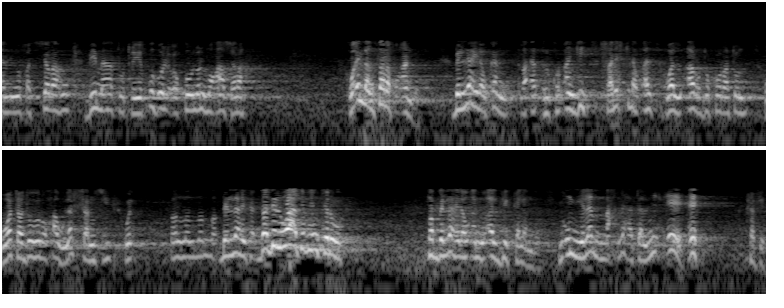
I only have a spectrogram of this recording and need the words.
أن يفسره بما تطيقه العقول المعاصرة. والا انصرفوا عنه. بالله لو كان القرآن جه صريح كده وقال والأرض كرة وتدور حول الشمس وال... الله الله الله. بالله كده ده دلوقتي بينكروه طب بالله لو أنه قال دي الكلام ده يقوم يلمح لها تلميح إيه؟ إيه؟ خفيف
